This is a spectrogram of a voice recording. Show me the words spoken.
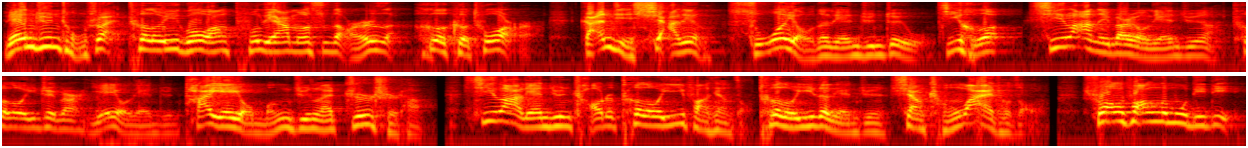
联军统帅特洛伊国王普里阿摩斯的儿子赫克托尔，赶紧下令所有的联军队伍集合。希腊那边有联军啊，特洛伊这边也有联军，他也有盟军来支持他。希腊联军朝着特洛伊方向走，特洛伊的联军向城外头走。双方的目的地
